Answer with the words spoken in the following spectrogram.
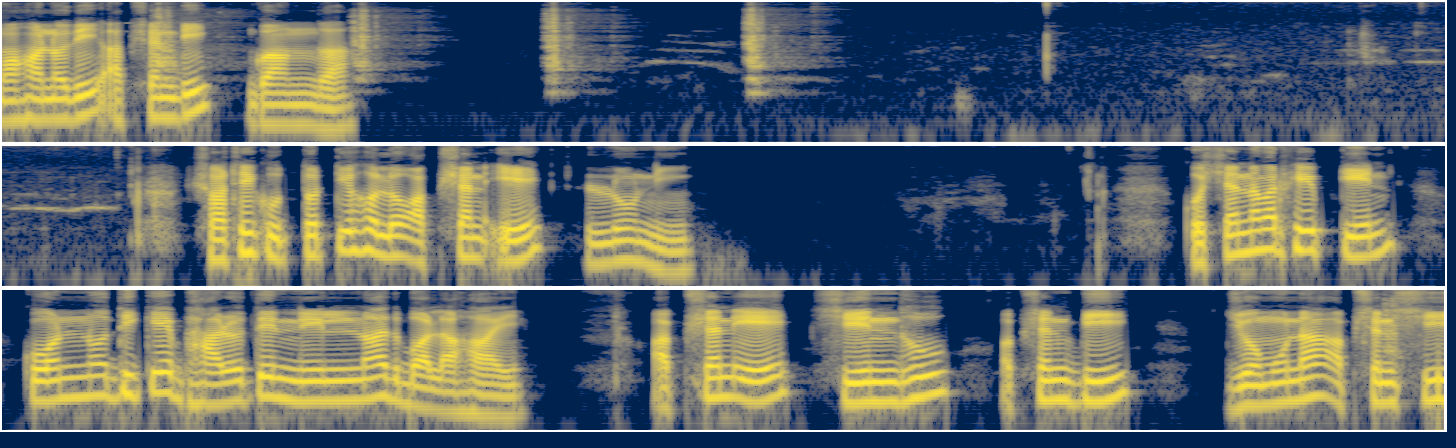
Mahanadi, option D Ganga. সঠিক উত্তরটি হলো option A Luni. Question number fifteen কোন নদীকে ভারতের নীলনদ বলা হয়? Option A Sindhu option B Yamuna option C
